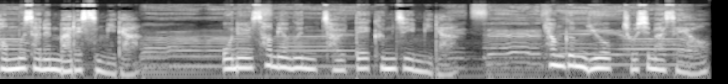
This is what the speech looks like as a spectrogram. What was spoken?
법무사는 말했습니다. 오늘 서명은 절대 금지입니다. 현금 유혹 조심하세요.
